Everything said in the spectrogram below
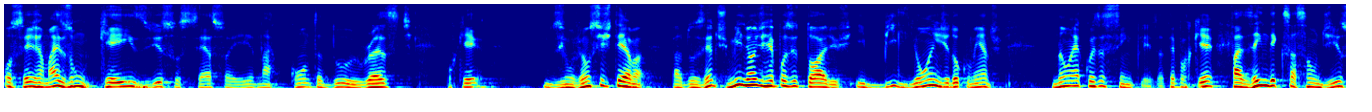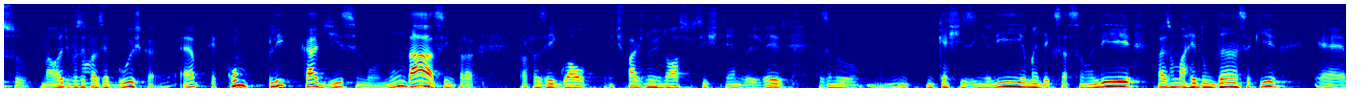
Ou seja, mais um case de sucesso aí na conta do Rust, porque desenvolver um sistema para 200 milhões de repositórios e bilhões de documentos não é coisa simples. Até porque fazer indexação disso, na hora de você Nossa. fazer busca, é, é, complicadíssimo. Não dá assim para para fazer igual a gente faz nos nossos sistemas, às vezes, fazendo um, um cachezinho ali, uma indexação ali, faz uma redundância aqui, é,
